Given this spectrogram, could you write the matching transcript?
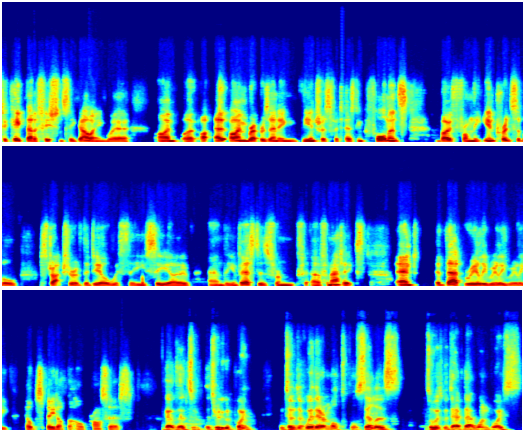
to keep that efficiency going, where I'm uh, I'm representing the interest for testing performance, both from the in principle structure of the deal with the CEO and the investors from uh, Fimatics, and that really, really, really helps speed up the whole process. That, that's a, that's a really good point in terms of where there are multiple sellers. It's always good to have that one voice.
